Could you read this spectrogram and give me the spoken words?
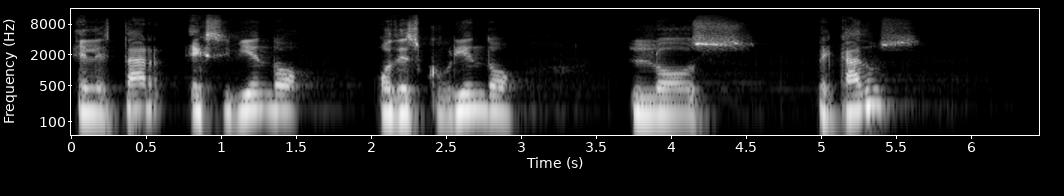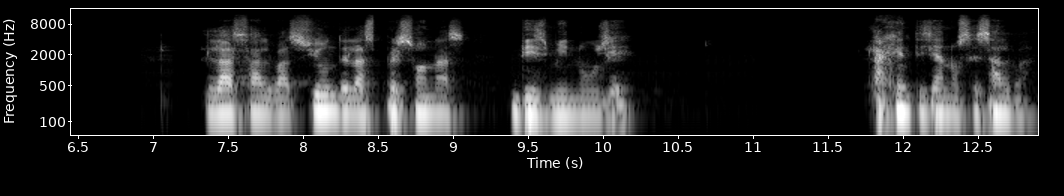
el estar exhibiendo o descubriendo los pecados, la salvación de las personas disminuye. La gente ya no se salva.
